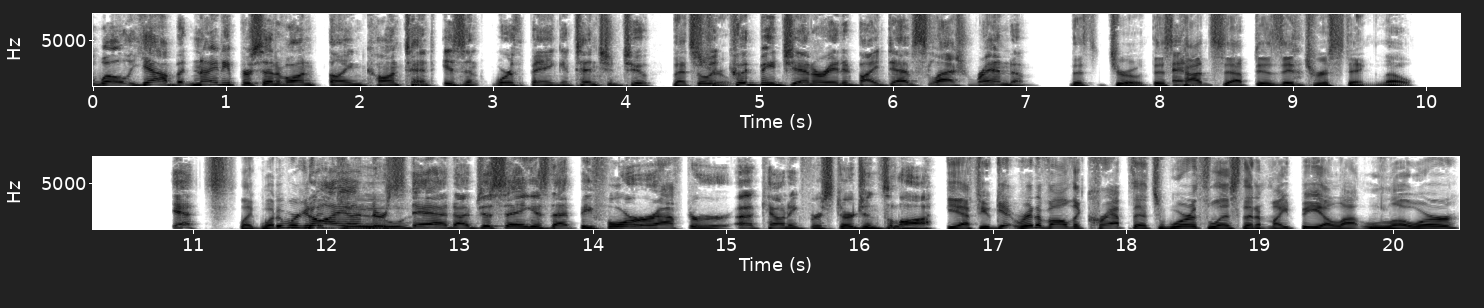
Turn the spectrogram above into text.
Well, yeah, but 90% of online content isn't worth paying attention to. That's So true. it could be generated by dev slash random. That's true. This And- concept is interesting, though. Yes. Like, what are we going No, to do? I understand. I'm just saying, is that before or after accounting for Sturgeon's law? Yeah, if you get rid of all the crap that's worthless, then it might be a lot lower.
